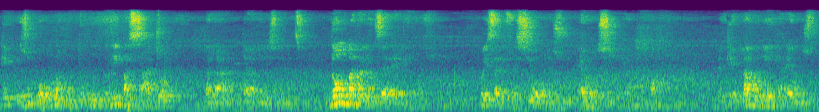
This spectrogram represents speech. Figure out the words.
che presuppongono appunto un ripassaggio dalla, dalla dimensione nazionale. Non banalizzerei questa riflessione su euro sì euro no, perché la moneta è uno strumento.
